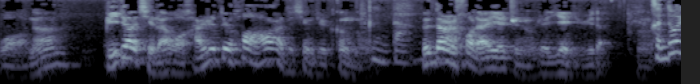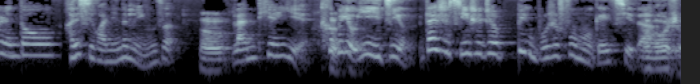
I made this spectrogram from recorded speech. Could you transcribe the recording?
我呢。比较起来，我还是对画画的兴趣更浓、更大。但是后来也只能是业余的。很多人都很喜欢您的名字，嗯，蓝天野，特别有意境。但是其实这并不是父母给起的，不是，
